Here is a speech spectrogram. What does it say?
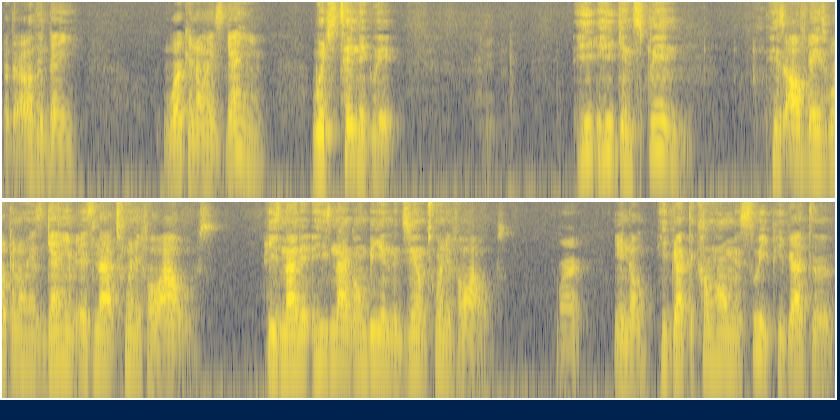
the other day working on his game, which technically he he can spend his off days working on his game. It's not twenty four hours. He's not he's not gonna be in the gym twenty four hours. Right. You know, he got to come home and sleep. He got to,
